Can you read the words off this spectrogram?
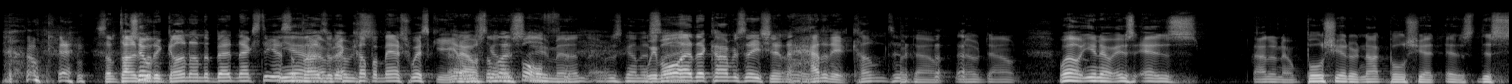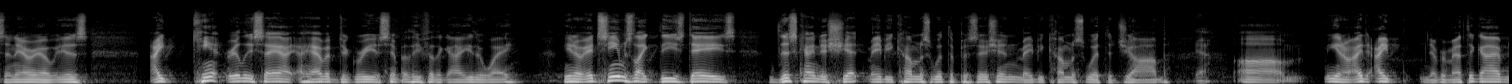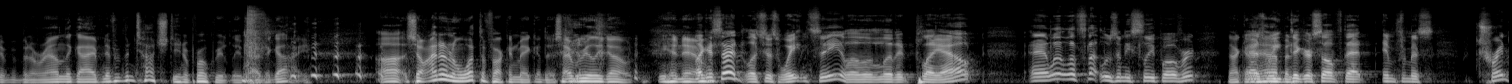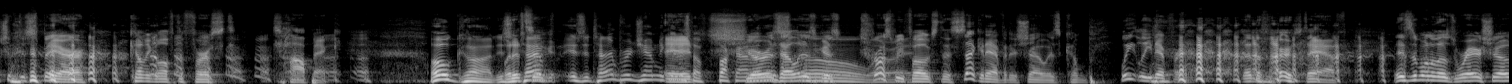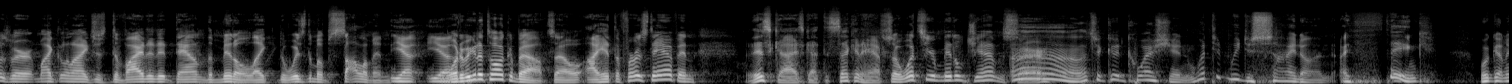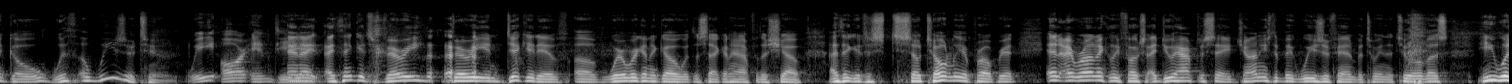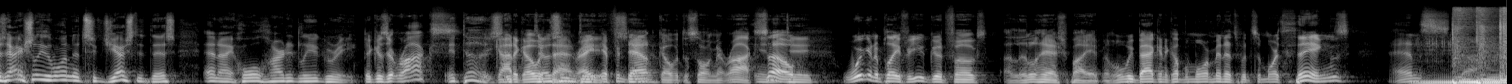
okay. sometimes So- with a gun on the bed next to you, Yeah, sometimes I- with a was- cup of mashed whiskey. You I know, sometimes say, both. man. I was gonna We've say. all had that conversation. How did it come to? No doubt, no doubt. Well, you know, as as I don't know, bullshit or not bullshit as this scenario is, I can't really say I, I have a degree of sympathy for the guy either way. You know, it seems like these days this kind of shit maybe comes with the position, maybe comes with the job. Yeah. Um, you know, I I never met the guy. I've never been around the guy. I've never been touched inappropriately by the guy. uh, so I don't know what to fucking make of this. I really don't. You know, Like I said, let's just wait and see. Let, let it play out, and let, us not lose any sleep over it. Not gonna as we dig ourselves that infamous trench of despair coming off the first topic. Oh God! Is But it it's time? a- is it time for Jim to get us the fuck out sure of as this? hell is because Oh, trust me, right. folks, the second half of the show is completely different than the first half. This is one of those rare shows where Michael and I just divided it down the middle, like the wisdom of Solomon. Yeah, yeah. What are we going to talk about? So I hit the first half, and this guy's got the second half. So what's your middle gem, sir? Ah, that's a good question. What did we decide on? I think we're gonna go with a Weezer tune, we are indeed. and I, I think it's very, very indicative of where we're gonna go with the second half of the show. I think it's just so totally appropriate. And ironically, folks, I do have to say, Johnny's the big Weezer fan between the two of us. He was actually the one that suggested this, and I wholeheartedly agree. because it rocks. It does. You got to go with that, right? If in So- doubt, go with the song that rocks. So we're going to play for you, good folks, a little hash pipe, and we'll be back in a couple more minutes with some more things and stuff.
